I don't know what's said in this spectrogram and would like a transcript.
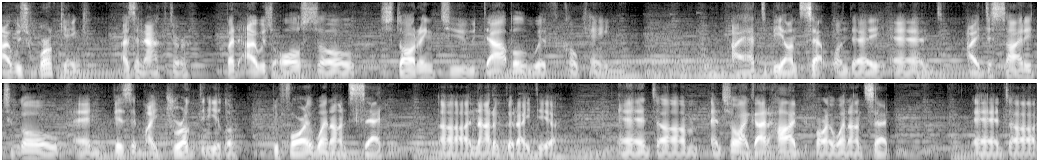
I was working as an actor, but I was also starting to dabble with cocaine. I had to be on set one day and I decided to go and visit my drug dealer before I went on set. Uh, not a good idea. And, um, and so I got high before I went on set. And uh,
